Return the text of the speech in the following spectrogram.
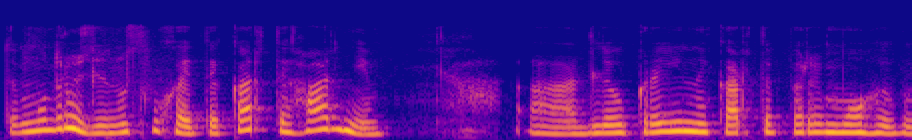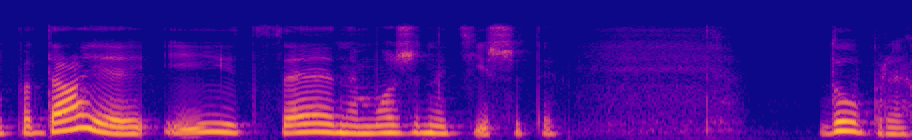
Тому, друзі, ну слухайте, карти гарні. Для України карта перемоги випадає, і це не може не тішити. Добре,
